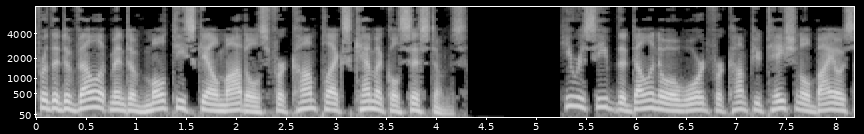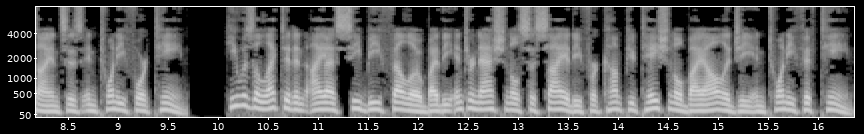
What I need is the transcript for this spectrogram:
"...for the development of multiscale models for complex chemical systems." He received the Delano Award for Computational Biosciences in 2014. He was elected an ISCB Fellow by the International Society for Computational Biology in 2015.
